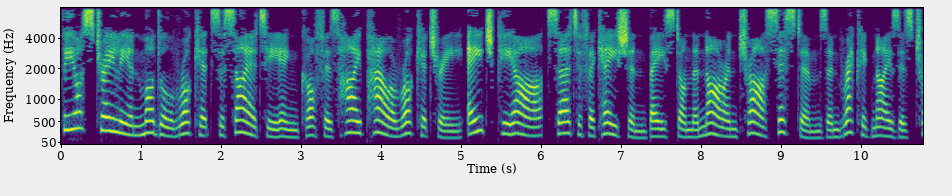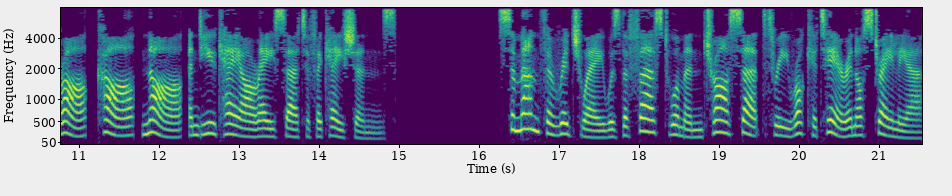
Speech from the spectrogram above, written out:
The Australian Model Rocket Society Inc. offers high-power rocketry HPR certification based on the NAR and TRA systems and recognises TRA, CAR, NAR, and UKRA certifications. Samantha Ridgway was the first woman Tra Cert 3 rocketeer in Australia.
